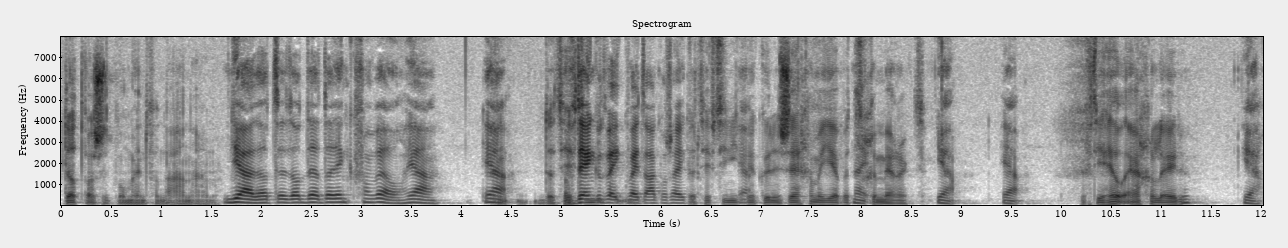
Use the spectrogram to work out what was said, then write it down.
Dat was het moment van de aanname. Ja, dat, dat, dat, dat denk ik van wel, ja. Ja, Dat of heeft, denk hij, het, weet- ik weet het eigenlijk wel zeker. dat heeft hij niet Ja. meer kunnen zeggen, maar je hebt het Nee. gemerkt. Ja, ja, Heeft hij heel erg geleden? ja.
